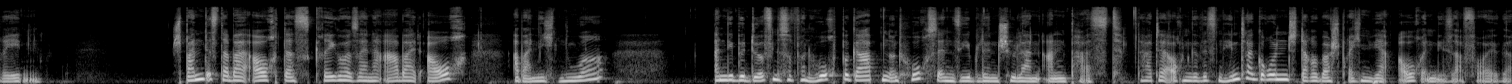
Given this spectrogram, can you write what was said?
reden. Spannend ist dabei auch, dass Gregor seine Arbeit auch aber nicht nur, an die Bedürfnisse von hochbegabten und hochsensiblen Schülern anpasst. Da hat er auch einen gewissen Hintergrund, darüber sprechen wir auch in dieser Folge.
